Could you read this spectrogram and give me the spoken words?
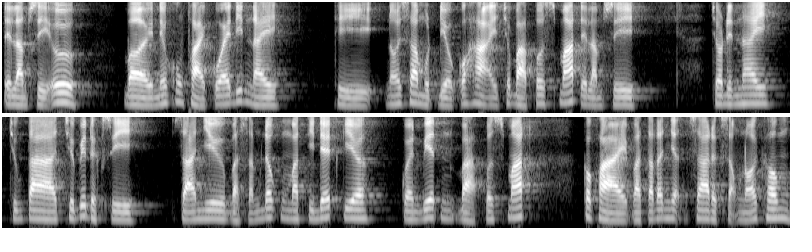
Để làm gì ư? Bởi nếu không phải cô Edith này Thì nói ra một điều có hại cho bà Persmart để làm gì? Cho đến nay chúng ta chưa biết được gì. Giá như bà giám đốc Martinez kia. Quen biết bà Persmart Có phải bà ta đã nhận ra được giọng nói không?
